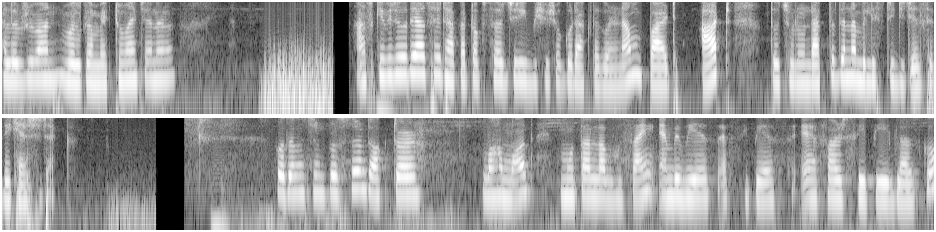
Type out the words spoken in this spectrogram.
Hello everyone welcome back to my channel আজকে ভিডিওতে আছে ঢাকা টপ সার্জারি বিশেষজ্ঞ ডাক্তারগণের নাম পার্ট আট। তো চলুন ডাক্তারদের নামে লিস্টটি ডিটেলসে দেখে আসা যাক। প্রথম আছেন professor doctor Mohammad Motallab Hussain MBBS FCPS FRCP Glasgow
